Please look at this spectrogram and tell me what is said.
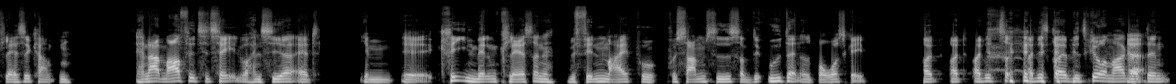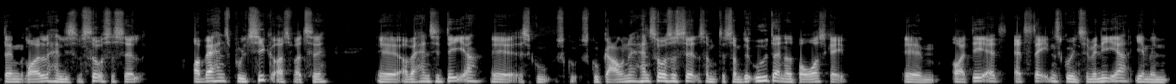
klassekampen. Han har et meget fedt citat, hvor han siger, at jamen, øh, krigen mellem klasserne vil finde mig på, på samme side som det uddannede borgerskab. Og, og, og, det, og det tror jeg beskriver meget godt ja. den, den rolle, han ligesom så sig selv, og hvad hans politik også var til, øh, og hvad hans idéer øh, skulle, skulle, skulle gavne. Han så sig selv som det, som det uddannede borgerskab, øh, og det, at, at staten skulle intervenere, jamen,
